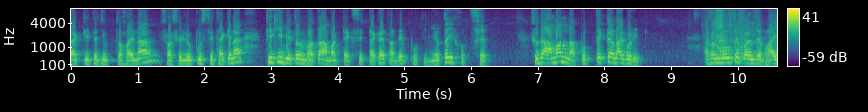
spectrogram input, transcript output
চাকরিতে যুক্ত হয় না সশৈলে উপস্থিত থাকে না, ঠিকই বেতন ভাতা, আমার ট্যাক্সের টাকায় তাদের প্রতিনিয়তই হচ্ছে। শুধু আমার না, প্রত্যেকটা নাগরিক। এখন বলতে পারেন যে, ভাই,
